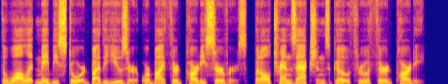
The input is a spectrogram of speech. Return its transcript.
The wallet may be stored by the user or by third party servers, but all transactions go through a third party.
